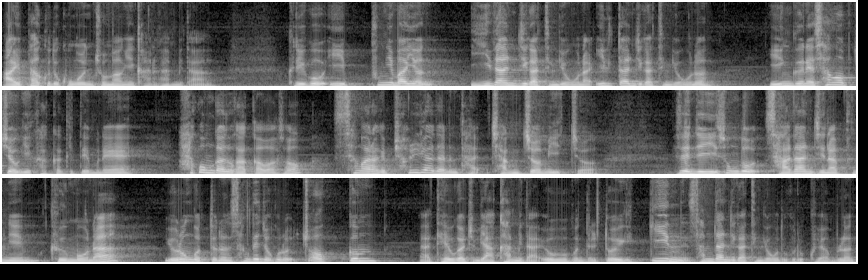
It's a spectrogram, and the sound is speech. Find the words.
아이파크도 공원 조망이 가능합니다. 그리고 이 풍림아이언 2단지 같은 경우나 1단지 같은 경우는 인근의 상업 지역이 가깝기 때문에 학원과도 가까워서 생활하기 편리하다는 장점이 있죠. 그래서 이제 이 송도 4단지나 풍림, 금호나 이런 것들은 상대적으로 조금 대우가 좀 약합니다. 이 부분들. 또 여기 낀 3단지 같은 경우도 그렇고요. 물론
